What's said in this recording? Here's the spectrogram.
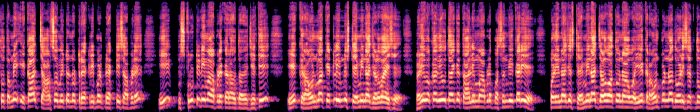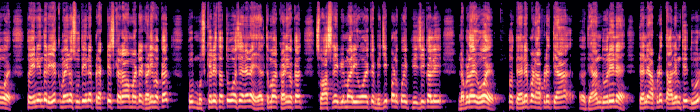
તો તમને એકાદ ચારસો મીટરનો ટ્રેકની પણ પ્રેક્ટિસ આપણે એ સ્ક્રુટિનીમાં આપણે કરાવતા હોય. જેથી એક રાઉન્ડમાં કેટલી એમની સ્ટેમિના જળવાય છે? ઘણી વખત એવું થાય કે તાલીમમાં આપણે પસંદગી કરીએ, પણ એના જે સ્ટેમિના જ જળવાતો ના હોય, એક રાઉન્ડ પણ ન દોડી શકતો હોય, તો એની અંદર એક મહિનો સુધી એને પ્રેક્ટિસ કરાવવા માટે ઘણી વખત ખૂબ મુશ્કેલી થતું હોય છે અને એના હેલ્થમાં ઘણી વખત શ્વાસની બીમારી હોય કે બીજી પણ કોઈ ફિઝિકલી નબળાઈ હોય, તો તેને પણ આપણે ત્યાં ધ્યાન દોરીને તેને આપણે તાલીમથી દૂર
